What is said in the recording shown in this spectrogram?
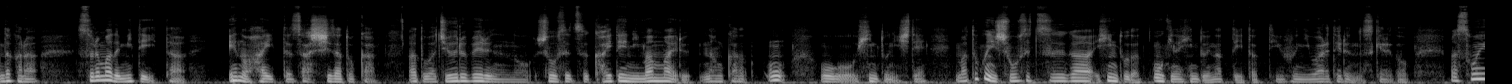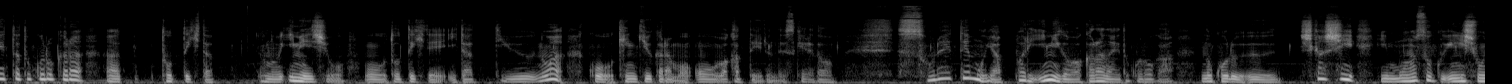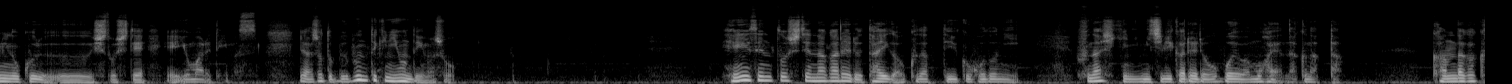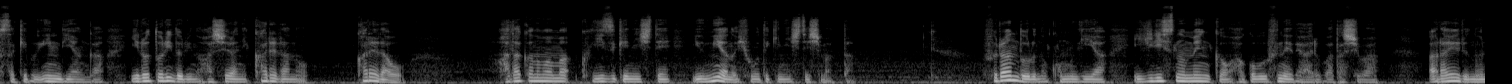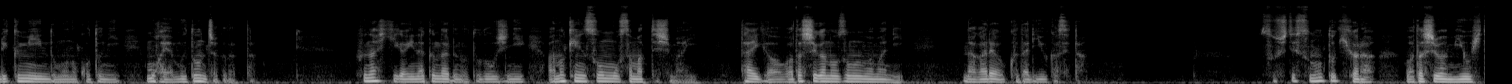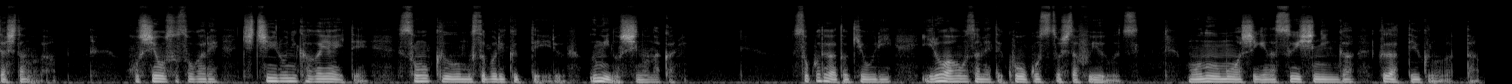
だからそれまで見ていた絵の入った雑誌だとかあとはジュール・ベルヌの小説「海底2万マイル」なんかをヒントにして、まあ、特に小説がヒントだ大きなヒントになっていたっていうふうに言われてるんですけれど、まあ、そういったところからあ取ってきたそのイメージを取ってきていたっていうのはこう研究からも分かっているんですけれどそれでもやっぱり意味がわからないところが残るしかしものすごく印象に残る詩として読まれています。ではちょっと部分的に読んでみましょう。平然として流れる大河を下っていくほどに船引きに導かれる覚えはもはやなくなった。甲高く叫ぶインディアンが色とりどりの柱に彼らの彼らを裸のまま釘付けにして弓矢の標的にしてしまった。フランドルの小麦やイギリスの綿花を運ぶ船である私はあらゆる乗組員どものことにもはや無頓着だった。船引きがいなくなるのと同時にあの喧騒も収まってしまい大河は私が望むままに流れを下りゆかせた。そしてその時から私は身を浸したのだ。星を注がれ父色に輝いて総空をむさぼり食っている海の死の中に。そこでは時折色青ざめて恍惚とした浮遊物物思わしげな水死人が下ってゆくのだった。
